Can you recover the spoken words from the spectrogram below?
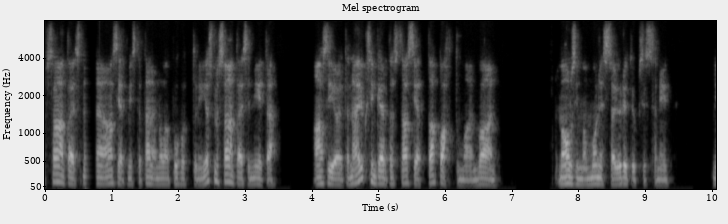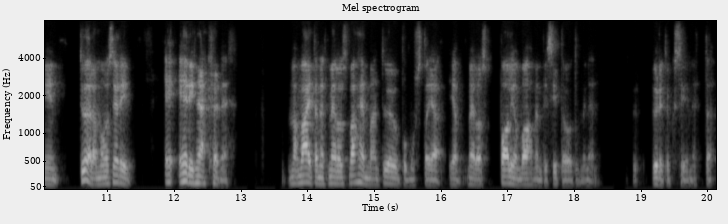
saataisiin nämä asiat, mistä tänään ollaan puhuttu, niin jos me saataisiin niitä asioita, nämä yksinkertaiset asiat tapahtumaan vaan mahdollisimman monissa yrityksissä, niin, niin työelämä olisi eri, e, erinäköinen. Mä väitän, että meillä olisi vähemmän työupumusta ja, ja meillä olisi paljon vahvempi sitoutuminen yrityksiin. Että,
